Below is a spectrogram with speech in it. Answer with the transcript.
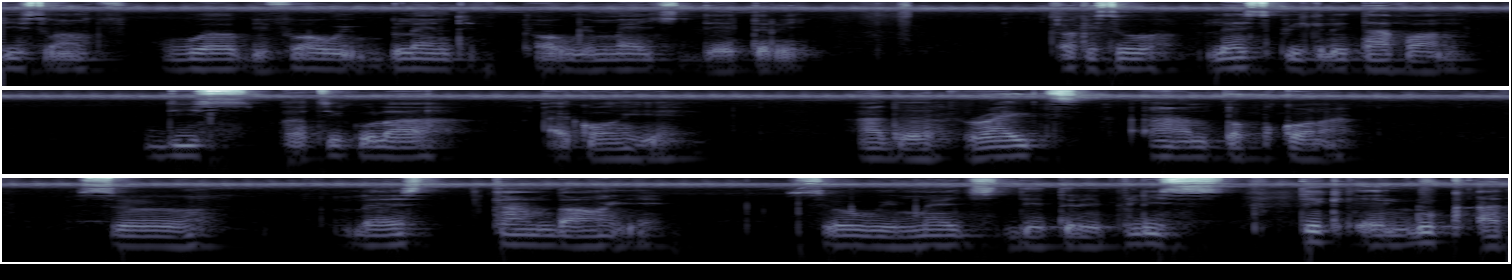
this one well before we blend or we merge the three. Okay so let's quickly tap on this particular icon here at the right hand top corner. So let's come down here. So we merge the three. Please take a look at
